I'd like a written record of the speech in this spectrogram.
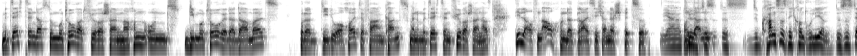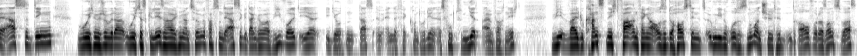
mit 16 darfst du einen Motorradführerschein machen und die Motorräder damals, oder die du auch heute fahren kannst, wenn du mit 16 einen Führerschein hast, die laufen auch 130 an der Spitze. Ja, natürlich. Dann, das, das, du kannst es nicht kontrollieren. Das ist der erste Ding, wo ich mir schon wieder, wo ich das gelesen habe, habe ich mir ans Hirn gefasst und der erste Gedanke war, wie wollt ihr Idioten das im Endeffekt kontrollieren? Es funktioniert einfach nicht, wie, weil du kannst nicht Fahranfänger, außer du haust denen jetzt irgendwie ein rotes Nummernschild hinten drauf oder sonst was.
